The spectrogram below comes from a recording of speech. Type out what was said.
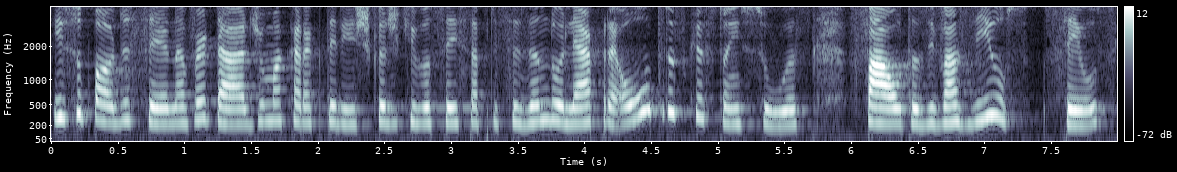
Isso pode ser, na verdade, uma característica de que você está precisando olhar para outras questões suas, faltas e vazios seus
